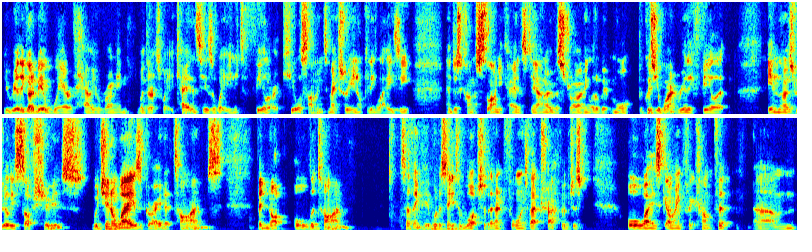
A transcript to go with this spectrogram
you really got to be aware of how you're running, whether it's what your cadence is or what you need to feel or a cue or something to make sure you're not getting lazy and just kind of slowing your cadence down, overstriding a little bit more because you won't really feel it in those really soft shoes, which in a way is great at times, but not all the time. So I think people just need to watch that they don't fall into that trap of just always going for comfort. Um,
